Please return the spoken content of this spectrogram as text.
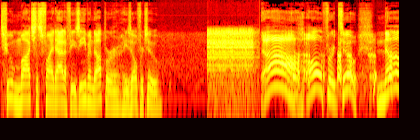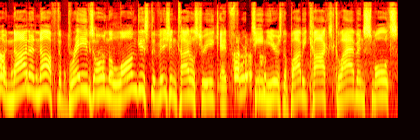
too much. Let's find out if he's evened up or he's 0 for 2. Oh, oh for 2. No, not enough. The Braves own the longest division title streak at 14 years. The Bobby Cox, Glavine, Smoltz,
